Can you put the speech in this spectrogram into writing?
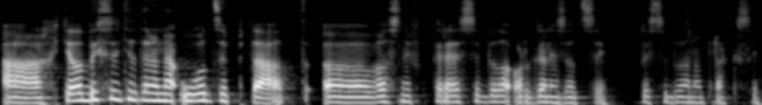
A chtěla bych se tě teda na úvod zeptat, uh, vlastně v které jsi byla organizaci, kde jsi byla na praxi.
